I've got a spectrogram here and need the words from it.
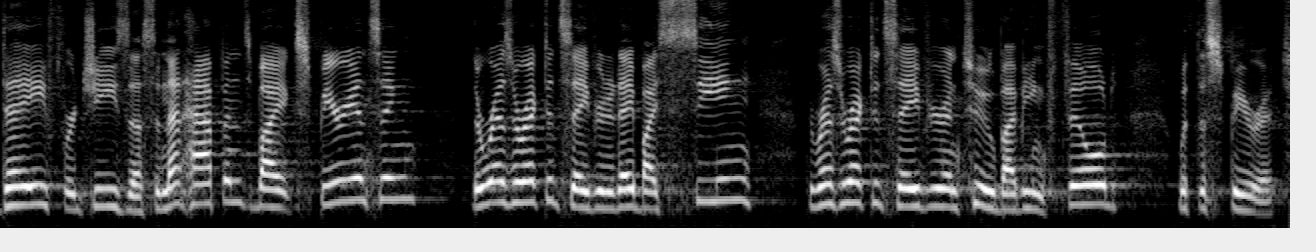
day for Jesus. And that happens by experiencing the resurrected Savior today, by seeing the resurrected Savior, and two, by being filled with the Spirit.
